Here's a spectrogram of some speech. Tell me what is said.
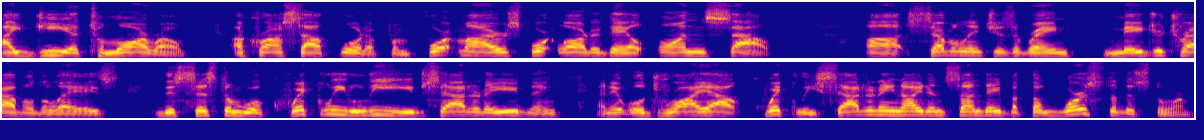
idea tomorrow across South Florida from Fort Myers, Fort Lauderdale on south. Uh, several inches of rain, major travel delays. This system will quickly leave Saturday evening and it will dry out quickly Saturday night and Sunday. But the worst of the storm,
